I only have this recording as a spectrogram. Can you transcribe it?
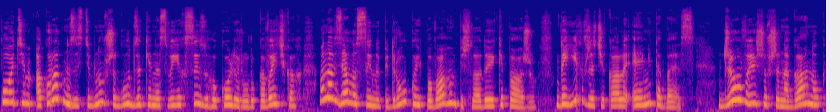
Потім, акуратно застібнувши гудзики на своїх сизого кольору рукавичках, вона взяла сину під руку і повагом пішла до екіпажу, де їх вже чекали Емі та Бес. Джо, вийшовши на ганок,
